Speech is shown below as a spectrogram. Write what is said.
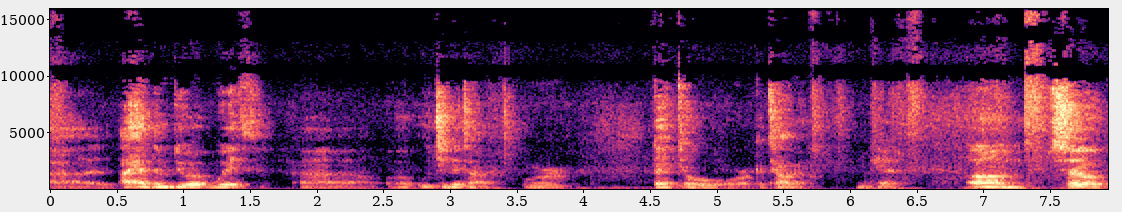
uh, I had them do it with uh, Uchigatana or Daito or Katana. Okay. Um, so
